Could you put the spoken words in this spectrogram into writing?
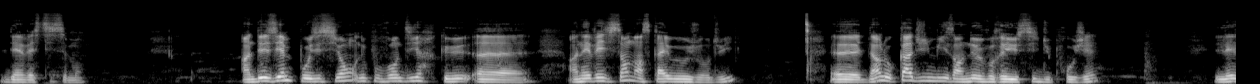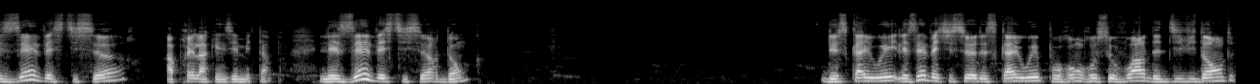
d'investissement. En deuxième position, nous pouvons dire que euh, en investissant dans Skyway aujourd'hui, euh, dans le cas d'une mise en œuvre réussie du projet, les investisseurs après la 15e étape, les investisseurs donc de Skyway, les investisseurs de Skyway pourront recevoir des dividendes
